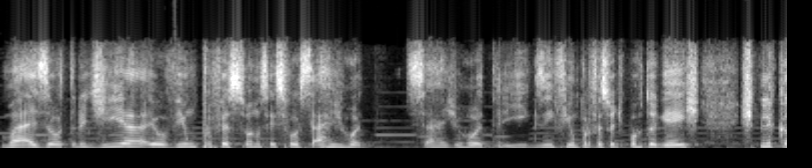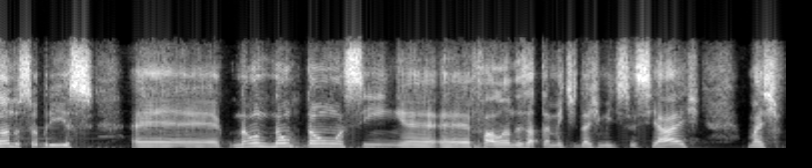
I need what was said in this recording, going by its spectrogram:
mas outro dia eu vi um professor, não sei se foi o Sérgio, Rod... Sérgio Rodrigues, enfim, um professor de português explicando sobre isso. É, não, não tão assim, é, é, falando exatamente das mídias sociais, mas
